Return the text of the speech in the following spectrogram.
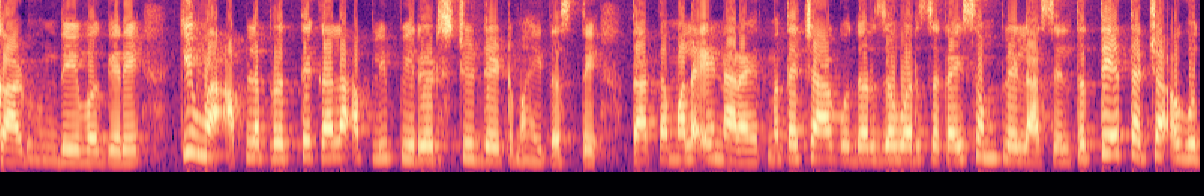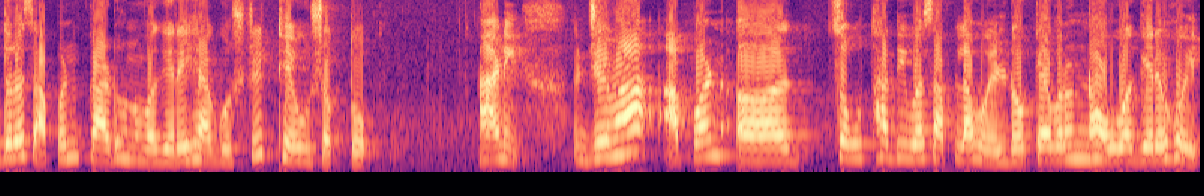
काढून दे वगैरे किंवा आपल्या प्रत्येकाला आपली पिरियड्सची डेट माहीत असते. तर आता मला येणार आहेत. मग त्याच्या अगोदर जर वरचं काही संपलेलं असेल तर ते त्याच्या अगोदरच आपण काढून वगैरे ह्या गोष्टी ठेवू शकतो. आणि जेव्हा आपण चौथा दिवस आपला होईल डोक्यावरून नऊ वगैरे होईल.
